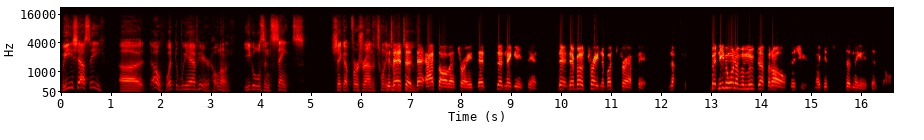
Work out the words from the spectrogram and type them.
we shall see. Uh, oh, what do we have here? Hold on. Eagles and Saints shake up first round of 2022. A, that, I saw that trade. That doesn't make any sense. They're, they're both trading a bunch of draft picks, no, but neither one of them moved up at all this year. Like it doesn't make any sense at all.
